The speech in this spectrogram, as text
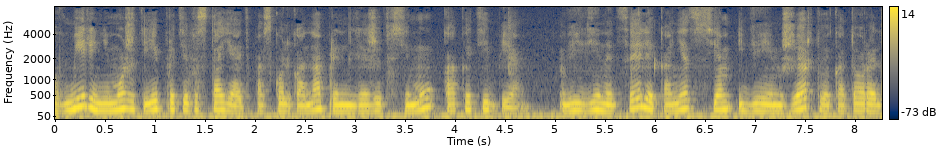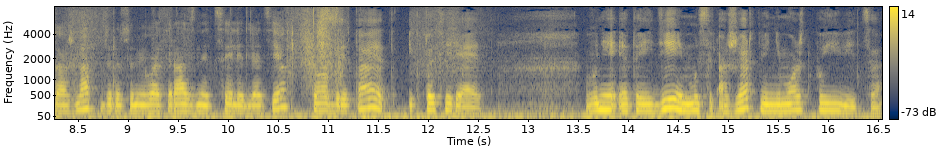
в мире не может ей противостоять, поскольку она принадлежит всему, как и тебе в единой цели конец всем идеям жертвы, которая должна подразумевать разные цели для тех, кто обретает и кто теряет. Вне этой идеи мысль о жертве не может появиться.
